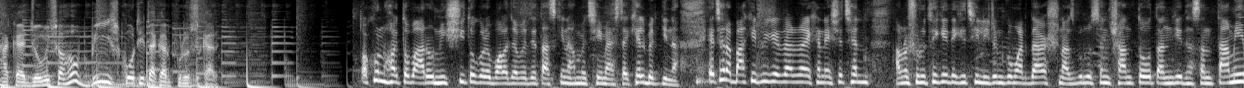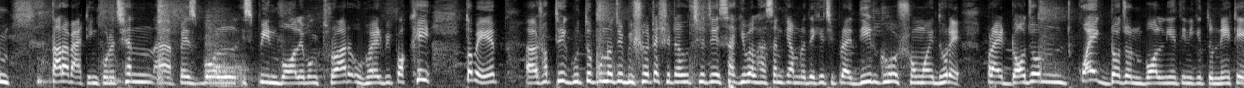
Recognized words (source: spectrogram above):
ঢাকায় জমিসহ বিশ কোটি টাকার পুরস্কার। তখন হয়তো বা আরও নিশ্চিত করে বলা যাবে যে তাসকিন আহমেদ সেই ম্যাচটা খেলবেন কিনা। এছাড়া বাকি ক্রিকেটাররা এখানে এসেছেন। আমরা শুরু থেকেই দেখেছি লিটন কুমার দাস নাজবুল হোসেন শান্ত, তানজিদ হাসান তামিম। তারা ব্যাটিং করেছেন পেস বল, স্পিন বল এবং থ্রোয়ার উভয়ের বিপক্ষেই। তবে সবথেকে গুরুত্বপূর্ণ যে বিষয়টা সেটা হচ্ছে যে সাকিব আল হাসানকে আমরা দেখেছি প্রায় দীর্ঘ সময় ধরে প্রায় ডজন, কয়েক ডজন বল নিয়ে তিনি কিন্তু নেটে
